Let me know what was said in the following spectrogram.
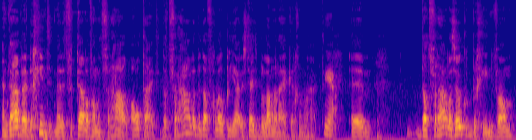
en daarbij begint het met het vertellen van het verhaal. Altijd. Dat verhaal hebben we de afgelopen jaren steeds belangrijker gemaakt. Ja. Ehm, dat verhaal is ook het begin van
